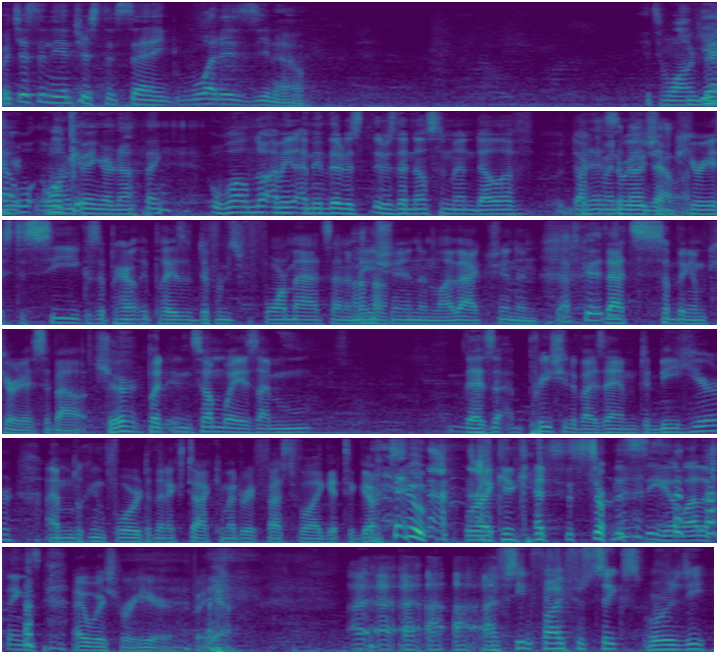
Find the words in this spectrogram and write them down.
but just in the interest of saying what is you know it's Wang Yeah, Bing, well, Wang okay. Bing or nothing Well, no, I mean, I mean, there's there's the Nelson Mandela f- documentary, which I'm curious to see because apparently plays in different formats, animation and live action, and That's good. That's something I'm curious about. Sure. but in some ways, I'm as appreciative as I am to be here. I'm looking forward to the next documentary festival I get to go to, where I can get to sort of see a lot of things I wish were here. But yeah, I, I, I, I- I've seen five or six already.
